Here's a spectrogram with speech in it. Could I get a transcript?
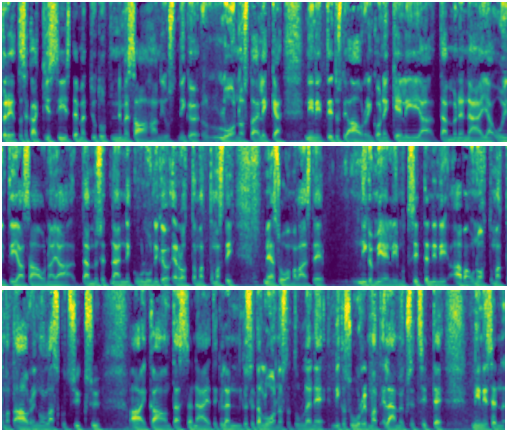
periaatteessa kaikki siisteimmät jutut, niin me saahan just niinku luonnosta. Eli niin, niin tietysti aurinkoinen keli ja tämmöinen näin ja uinti ja sauna ja tämmöiset näin, ne kuuluu niinku erottamattomasti meidän suomalaisten niin mieliin, mutta sitten niin, niin aivan unohtumattomat auringonlaskut syksy aikaa on tässä näin, että kyllä niin sieltä luonnosta tulee ne niin suurimmat elämykset sitten niin, niin sen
